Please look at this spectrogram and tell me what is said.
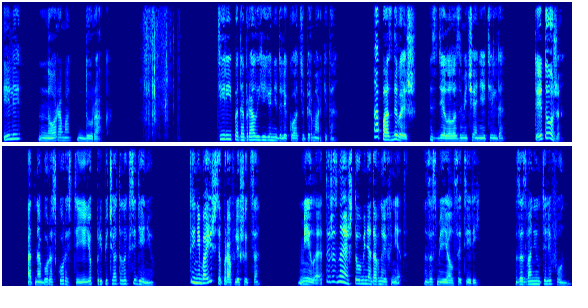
или Норама Дурак. Тирий подобрал ее недалеко от супермаркета. «Опаздываешь», — сделала замечание Тильда. «Ты тоже». От набора скорости ее припечатало к сиденью. «Ты не боишься прав лишиться?» «Милая, ты же знаешь, что у меня давно их нет», — засмеялся Тирий. Зазвонил телефон.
